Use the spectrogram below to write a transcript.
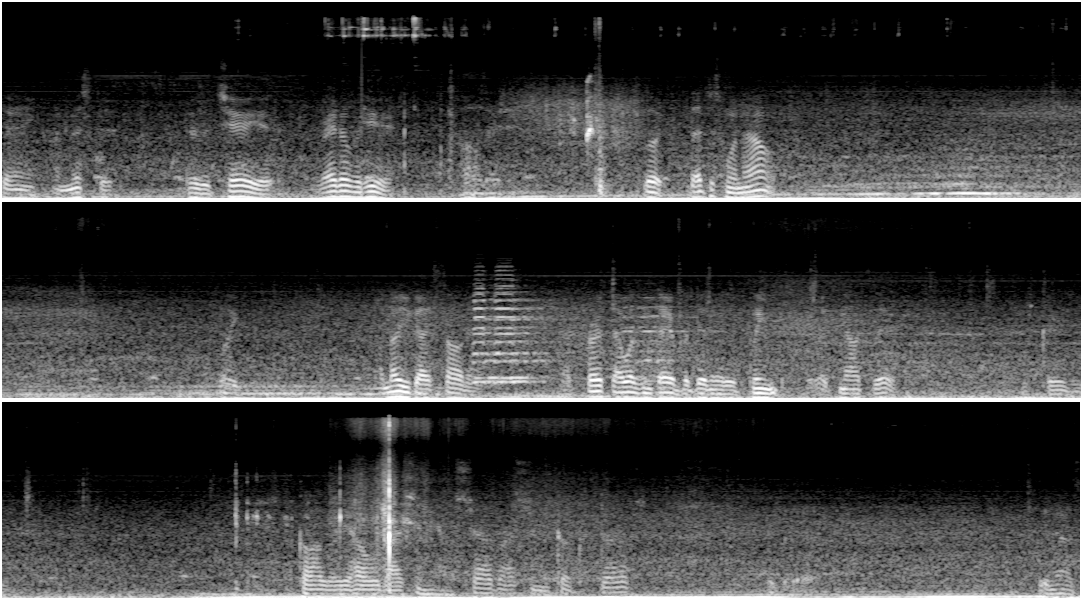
Dang, I missed it. There's a chariot right over here. Oh, there it is. Look, that just went out. Like, I know you guys saw that. At first I wasn't there, but then it blinked. Like, now it's there. It's crazy. Call it Yahweh Hashem Yahushua Hashem Kokodash. Look at that.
